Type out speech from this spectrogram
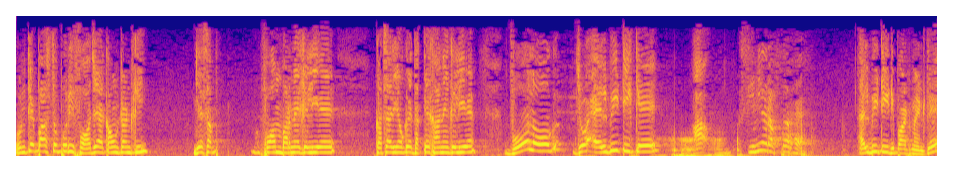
उनके पास तो पूरी फौज है अकाउंटेंट की। ये सब फॉर्म भरने के लिए कचहरियों के धक्के खाने के लिए। वो लोग जो एलबीटी के आ, सीनियर अफसर है एलबीटी डिपार्टमेंट के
